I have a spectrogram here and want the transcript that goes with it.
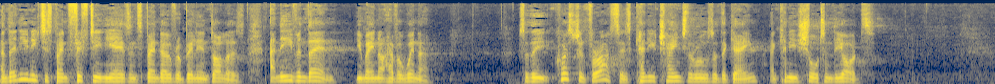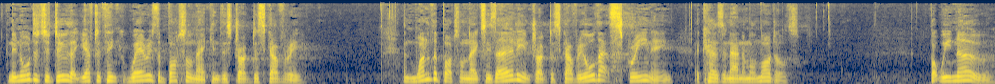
And then you need to spend 15 years and spend over a billion dollars. And even then, you may not have a winner. So the question for us is can you change the rules of the game and can you shorten the odds? And in order to do that, you have to think where is the bottleneck in this drug discovery? And one of the bottlenecks is early in drug discovery, all that screening occurs in animal models. But we know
